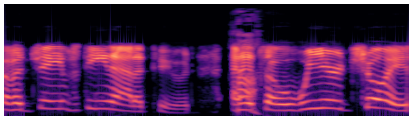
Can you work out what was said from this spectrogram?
of a James Dean attitude, and huh. it's a weird choice,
